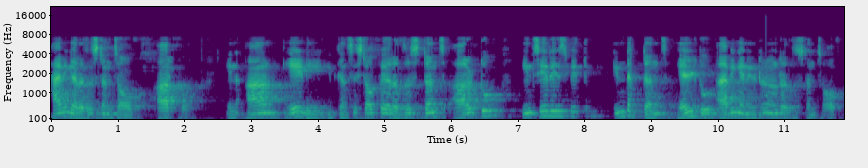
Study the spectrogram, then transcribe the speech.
having a resistance of R4. In arm AD, it consists of a resistance R2 in series with inductance L2 having an internal resistance of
